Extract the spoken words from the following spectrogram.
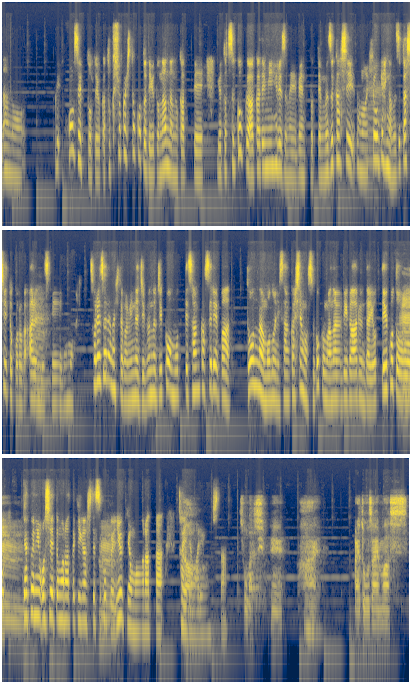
あの、コンセプトというか特色一言で言うと何なのかっていうとすごくアカデミーヘルズのイベントって難しいその表現が難しいところがあるんですけれども、うん、それぞれの人がみんな自分の軸を持って参加すればどんなものに参加してもすごく学びがあるんだよっていうことを逆に教えてもらった気がしてすごく勇気をもらった回でもありました。うん、そうですよね。はい。ありがとうございます。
